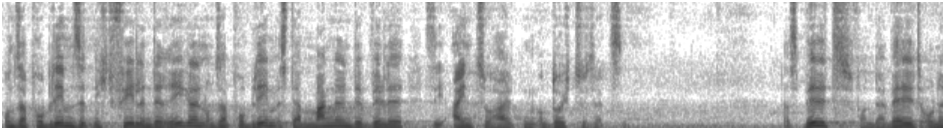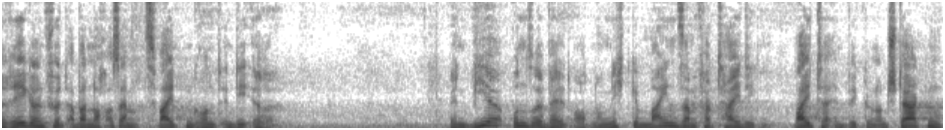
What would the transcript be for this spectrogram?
Unser Problem sind nicht fehlende Regeln, unser Problem ist der mangelnde Wille, sie einzuhalten und durchzusetzen. Das Bild von der Welt ohne Regeln führt aber noch aus einem zweiten Grund in die Irre. Wenn wir unsere Weltordnung nicht gemeinsam verteidigen, weiterentwickeln und stärken,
